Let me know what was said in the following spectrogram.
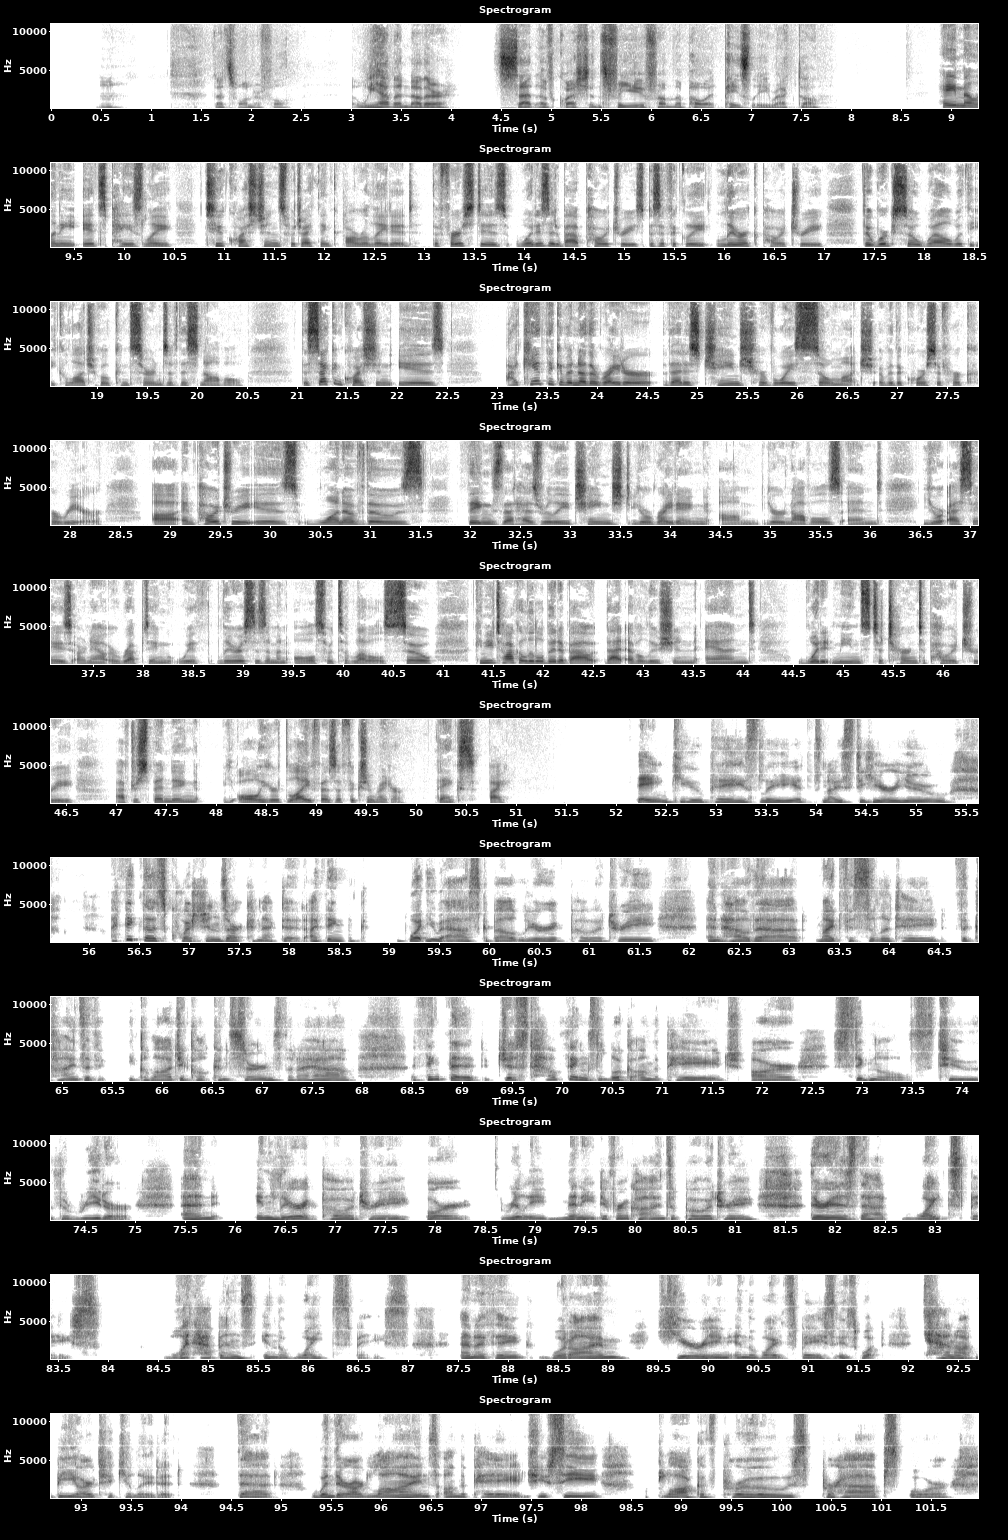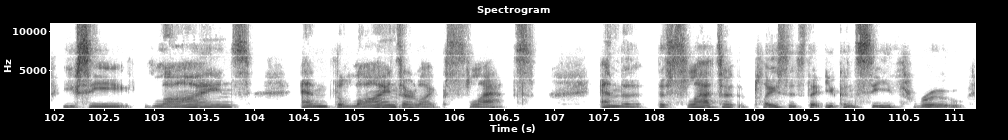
Mm. That's wonderful. We have another set of questions for you from the poet Paisley Rekdal. Hey, Melanie, it's Paisley. Two questions which I think are related. The first is what is it about poetry, specifically lyric poetry, that works so well with the ecological concerns of this novel? The second question is I can't think of another writer that has changed her voice so much over the course of her career. Uh, and poetry is one of those things that has really changed your writing. Um, your novels and your essays are now erupting with lyricism on all sorts of levels. So, can you talk a little bit about that evolution and what it means to turn to poetry after spending all your life as a fiction writer. Thanks. Bye. Thank you, Paisley. It's nice to hear you. I think those questions are connected. I think what you ask about lyric poetry and how that might facilitate the kinds of ecological concerns that I have. I think that just how things look on the page are signals to the reader. And in lyric poetry, or really many different kinds of poetry, there is that white space. What happens in the white space? And I think what I'm hearing in the white space is what cannot be articulated. That when there are lines on the page, you see a block of prose, perhaps, or you see lines, and the lines are like slats, and the, the slats are the places that you can see through.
